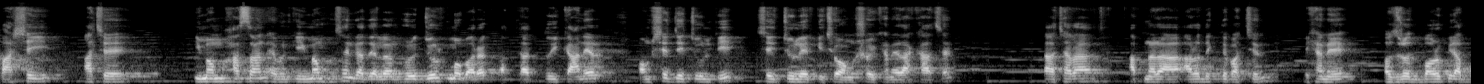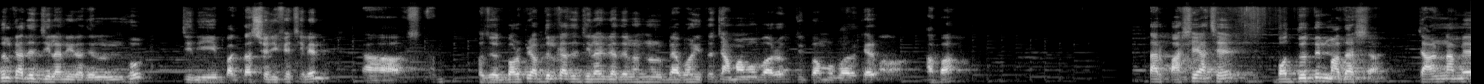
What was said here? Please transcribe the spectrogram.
পাশেই আছে ইমাম হাসান এবং কি ইমাম হুসেন রাদিল্লাহর জুলফ মোবারক, অর্থাৎ দুই কানের অংশের যে চুলটি, সেই চুলের কিছু অংশ এখানে রাখা আছে। তাছাড়া আপনারা আরও দেখতে পাচ্ছেন, এখানে হজরত বরফির আব্দুল কাদের জিলানি রাদিল্লাহু যিনি বাগদাদ শরীফে ছিলেন হজরত বরফির আব্দুল কাদের জিলানি রাদিল্লাহর ব্যবহৃত জামা মোবারক, জুব্বা মোবারকের আবা। তার পাশে আছে বদরুদ্দিন মাদারসা, যার নামে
